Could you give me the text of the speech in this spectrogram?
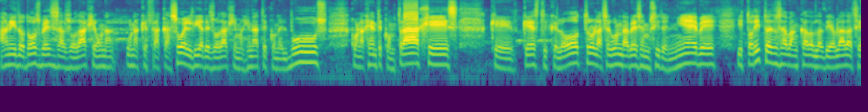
han ido dos veces al rodaje, una, una que fracasó el día de rodaje, imagínate, con el bus, con la gente con trajes, que, que, esto y que lo otro. La segunda vez hemos ido en nieve y todito eso se ha bancado la diablada así,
